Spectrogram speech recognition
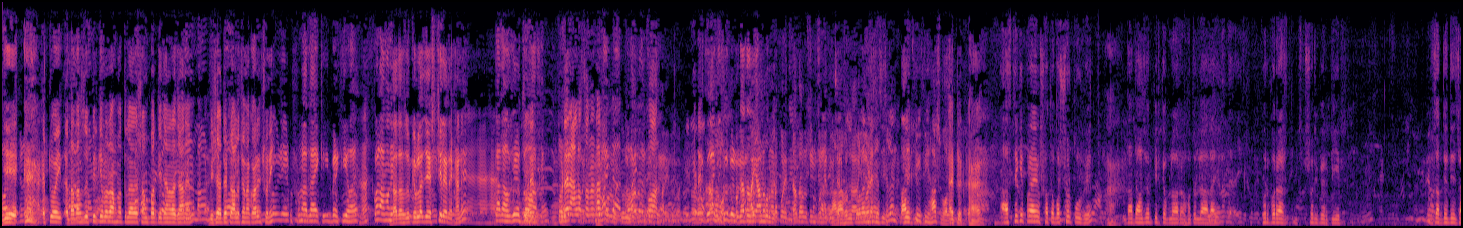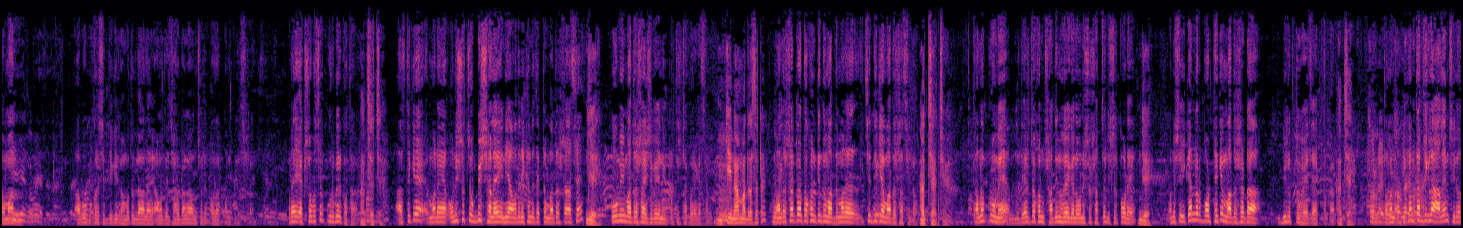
যে একটু ওই দাদা হুজুর পীর কেবল রহমতুল্লাহ সম্পর্কে যারা জানেন বিষয়টা একটু আলোচনা করেন শুনি। শোনা যায় কি কি হয়? দাদা হুজুর কেবলা যে এসেছিলেন এখানে দাদা হুজুরের দোয়া আছে। আলোচনাটা হ্যাঁ। আজ থেকে প্রায় শত বছর পূর্বে হ্যাঁ। দাদা হজুর পীর কেবলা রহমতুল্লাহ আলাই ফুরপুরা শরীফের পীর মুজাদ্দিদি জামান আবু বকর সিদ্দিকী রহমতুল্লাহ আলাই আমাদের ঝাউডাঙ্গা অঞ্চলে পদার্পণ করেছিলেন। প্রায় একশো বছর পূর্বের কথা। আচ্ছা আচ্ছা। আজ থেকে মানে উনিশশো সালে ইনি আমাদের এখানে যে একটা মাদ্রাসা আছে জি। কৌমি মাদ্রাসা হিসেবে ইনি প্রতিষ্ঠা করে গেছেন। কি নাম মাদ্রাসাটার? মাদ্রাসাটা তখন কিন্তু মানে সিদ্দিকিয়া মাদ্রাসা ছিল। আচ্ছা আচ্ছা। কালক্রমে দেশ যখন স্বাধীন হয়ে গেল উনিশশো সাতচল্লিশের পরে জি। উনিশশো একান্নর পর থেকে মাদ্রাসাটা বিলুপ্ত হয়ে যায় এক প্রকার। আচ্ছা। তখন এখানকার যেগুলো আলেম ছিল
